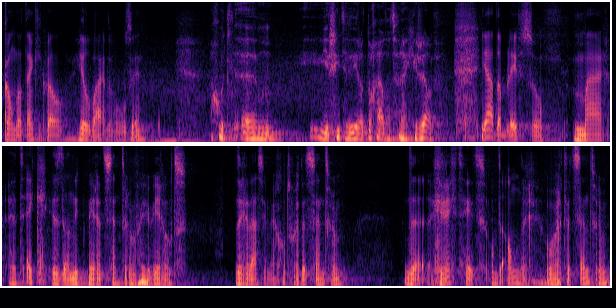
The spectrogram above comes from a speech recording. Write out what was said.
kan dat denk ik wel heel waardevol zijn. Maar goed, ehm, je ziet de wereld toch altijd vanuit jezelf. Ja, dat blijft zo. Maar het ik is dan niet meer het centrum van je wereld. De relatie met God wordt het centrum. De gerichtheid op de ander wordt het centrum.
